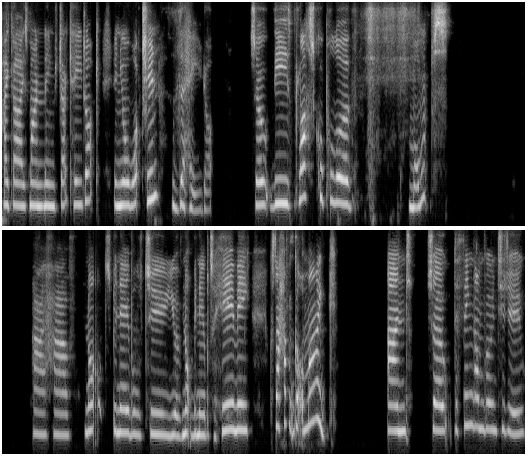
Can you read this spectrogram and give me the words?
Hi guys, my name's Jack Haydock, and you're watching The Haydock. So, these last couple of months, I have not been able to, you have not been able to hear me because I haven't got a mic. And so, the thing I'm going to do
